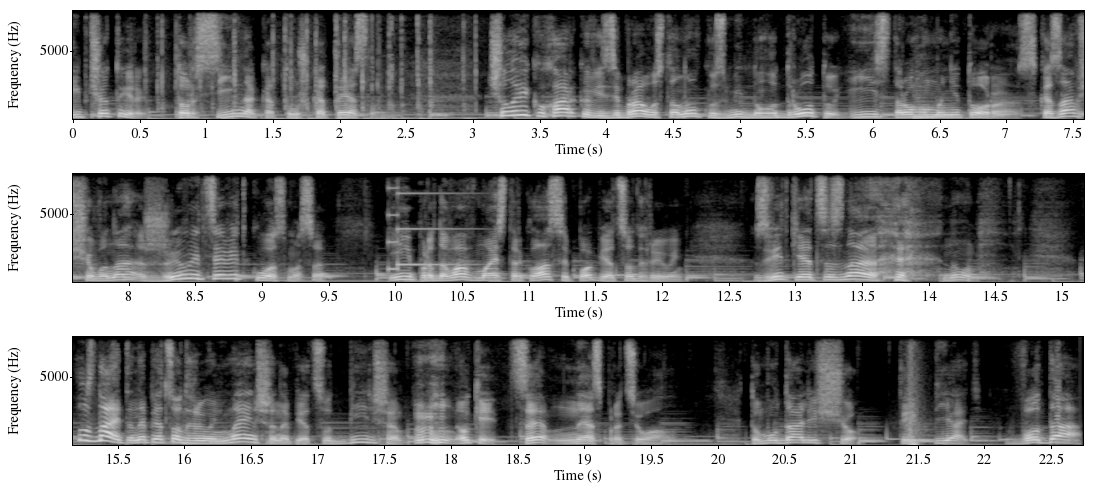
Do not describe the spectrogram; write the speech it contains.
Тип 4. Торсійна катушка Тесли. Чоловік у Харкові зібрав установку з мідного дроту і старого монітора. Сказав, що вона живиться від космоса і продавав майстер-класи по 500 гривень. Звідки я це знаю? Ну, ну знаєте, на 500 гривень менше, на 500 більше. Окей, це не спрацювало. Тому далі що? Тип 5. Вода,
